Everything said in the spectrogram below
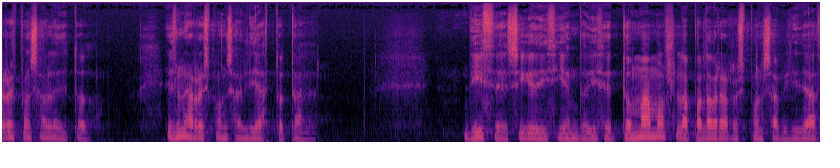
Es responsable de todo. Es una responsabilidad total. Dice, sigue diciendo, dice, tomamos la palabra responsabilidad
